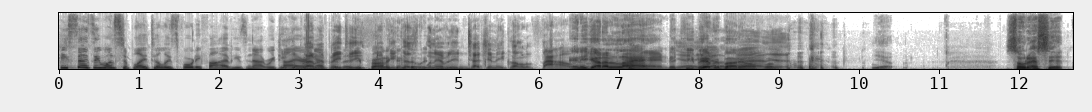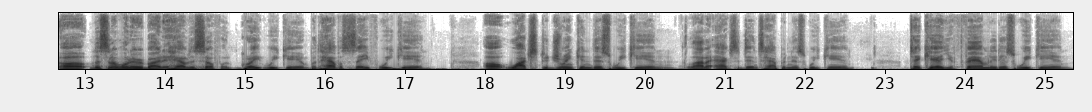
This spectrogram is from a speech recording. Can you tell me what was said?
He says he wants to play till he's 45. He's not retiring. He could retiring probably after play till he's 50 because whenever they touch him, they call a foul. And he got a line to Yeah, keep he got a everybody line, off of him. yeah. Yeah. So that's it. Uh, listen, I want everybody to have themselves a great weekend, but have a safe weekend. Uh, watch the drinking this weekend. A lot of accidents happen this weekend. Take care of your family this weekend.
